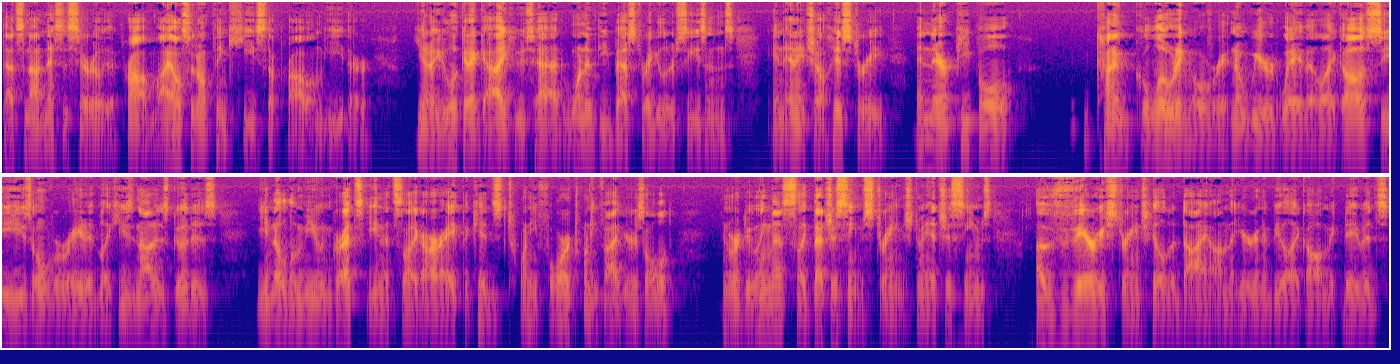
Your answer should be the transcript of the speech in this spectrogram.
that's not necessarily the problem. I also don't think he's the problem either. You know, you look at a guy who's had one of the best regular seasons in NHL history, and there are people kind of gloating over it in a weird way that like, oh, see, he's overrated. Like he's not as good as you know Lemieux and Gretzky, and it's like, all right, the kid's 24, 25 years old, and we're doing this. Like that just seems strange to me. It just seems a very strange hill to die on that you're going to be like, oh, McDavid's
